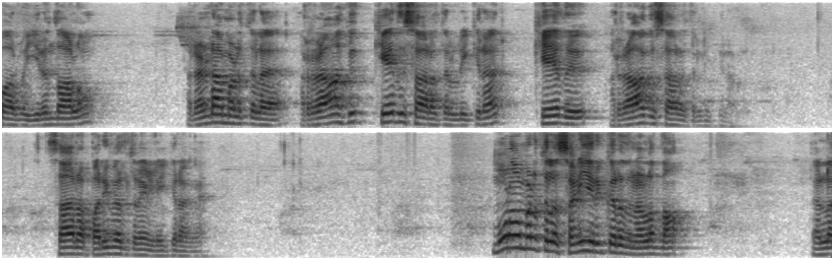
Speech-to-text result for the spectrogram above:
பார்வை இருந்தாலும் ரெண்டாம் இடத்துல ராகு கேது சாரத்தில் நிற்கிறார். கேது ராகு சாரத்தில் நிற்கிறார். சார பரிவர்த்தனையில் நிற்கிறாங்க. மூணாம் இடத்துல சனி இருக்கிறது நல்லதான் நல்ல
